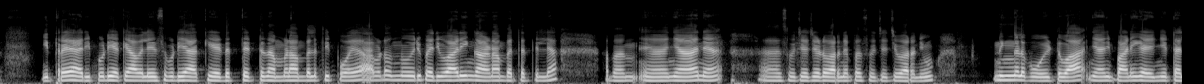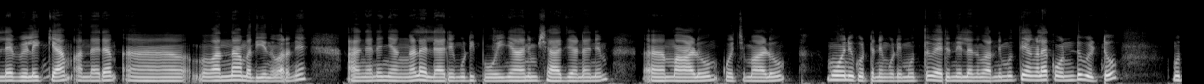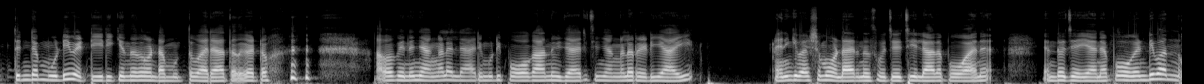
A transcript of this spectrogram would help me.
ഇത്രയും അരിപ്പൊടിയൊക്കെ അവലേസ് പൊടിയാക്കി എടുത്തിട്ട് നമ്മൾ അമ്പലത്തിൽ പോയാൽ അവിടെ ഒന്നും ഒരു പരിപാടിയും കാണാൻ പറ്റത്തില്ല. അപ്പം ഞാൻ സുചേച്ചിയോട് പറഞ്ഞപ്പോൾ സുചേച്ചി പറഞ്ഞു നിങ്ങൾ പോയിട്ട് വാ. ഞാൻ പണി കഴിഞ്ഞിട്ടല്ലേ വിളിക്കാം. അന്നേരം വന്നാൽ മതി എന്ന് പറഞ്ഞ് അങ്ങനെ ഞങ്ങൾ എല്ലാവരും കൂടി പോയി. ഞാനും ഷാജണനും മാളുവും കൊച്ചുമാളുവും മോനുകുട്ടനും കൂടി മുത്ത് വരുന്നില്ലെന്ന് പറഞ്ഞ് മുത്ത് ഞങ്ങളെ കൊണ്ടുവിട്ടു. മുത്തിന്റെ മുടി വെട്ടിയിരിക്കുന്നത് കൊണ്ടാണ് മുത്ത് വരാത്തത് കേട്ടോ. അപ്പോൾ പിന്നെ ഞങ്ങളെല്ലാവരും കൂടി പോകാമെന്ന് വിചാരിച്ച് ഞങ്ങൾ റെഡിയായി. എനിക്ക് വിഷമം ഉണ്ടായിരുന്നു സുചേച്ചി ഇല്ലാതെ പോകാൻ എന്തോ ചെയ്യാനാ? പോകേണ്ടി വന്നു.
